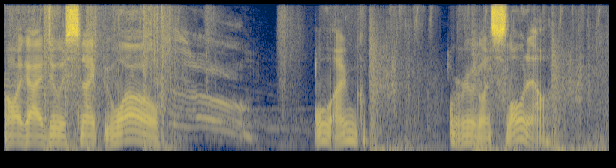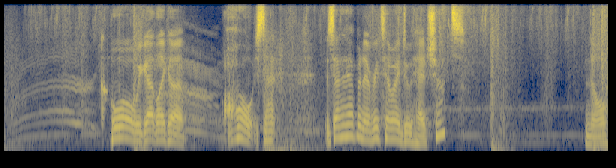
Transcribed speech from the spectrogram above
All I gotta do is snipe. Whoa. Oh, I'm. We're really going slow now. Cool, we got like a. Oh, is that. Does that happen every time I do headshots? No.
